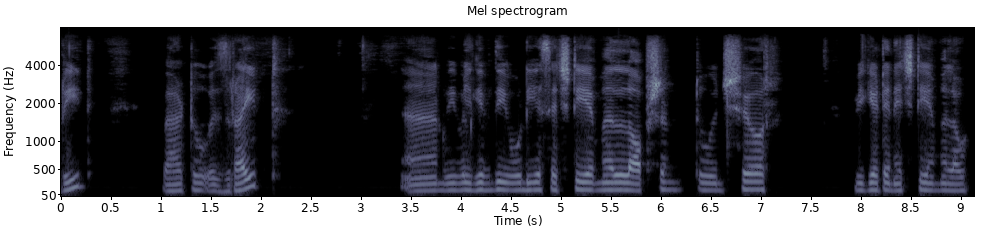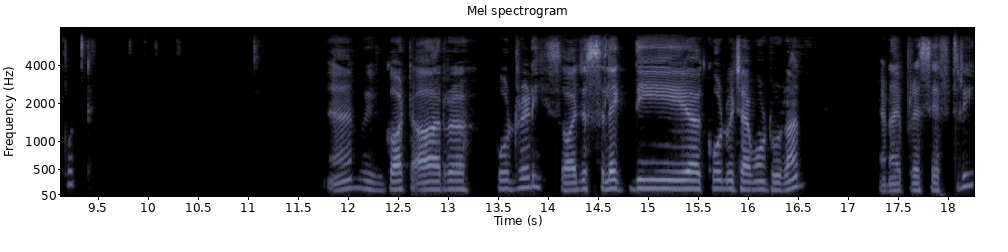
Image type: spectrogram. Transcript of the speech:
read var2 is write and we will give the ODS HTML option to ensure we get an HTML output and we've got our uh, code ready so I just select the uh, code which I want to run and I press F3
